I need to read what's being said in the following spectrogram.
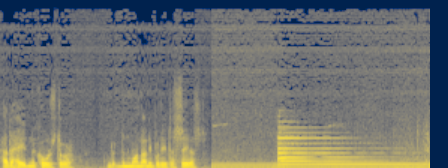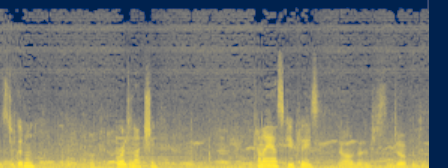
had to hide in the cold store. and Didn't want anybody to see us. Mr. Goodman, World in Action. Can I ask you, please? No, I'm not interested in talking to you.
